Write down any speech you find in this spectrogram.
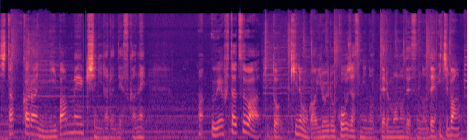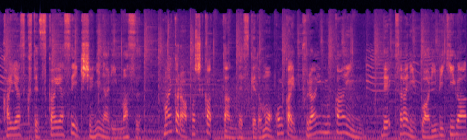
下から2番目機種になるんですかね。まあ、上2つはちょっと機能がいろいろゴージャスに載ってるものですので一番買いやすくて使いやすい機種になります。前から欲しかったんですけども今回プライム会員でさらに割引があっ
